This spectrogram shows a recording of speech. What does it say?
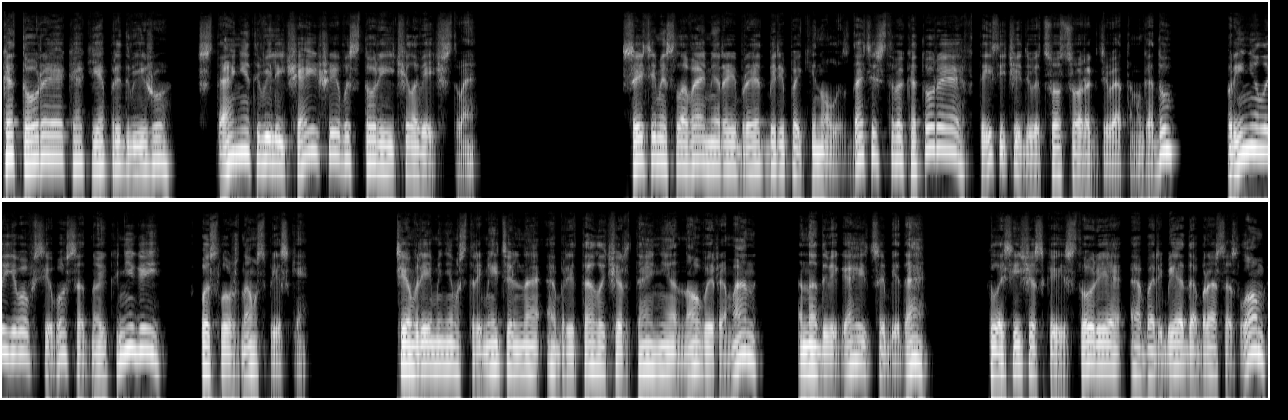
которая, как я предвижу, станет величайшей в истории человечества. С этими словами Рэй Брэдбери покинул издательство, которое в 1949 году приняло его всего с одной книгой послужном списке. Тем временем стремительно обретал очертания новый роман «Надвигается беда», классическая история о борьбе добра со злом,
